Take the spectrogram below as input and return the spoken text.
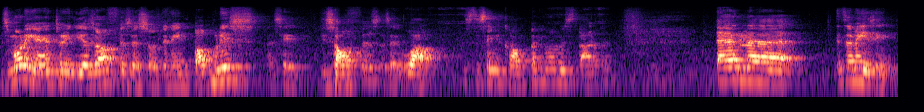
This morning I entered India's office, I saw the name Populis, I said, this office, I said, wow, it's the same company when we started. And uh, it's amazing.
